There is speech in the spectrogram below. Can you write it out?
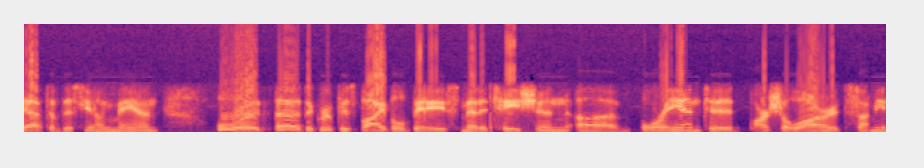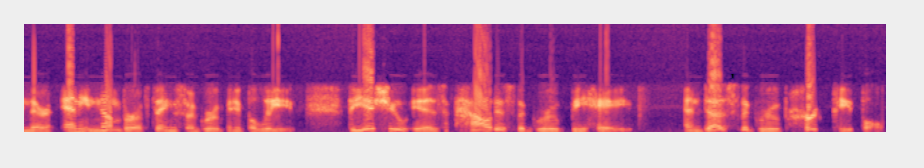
death of this young man, or uh, the group is Bible based, meditation uh, oriented, martial arts. I mean, there are any number of things a group may believe. The issue is how does the group behave? And does the group hurt people?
